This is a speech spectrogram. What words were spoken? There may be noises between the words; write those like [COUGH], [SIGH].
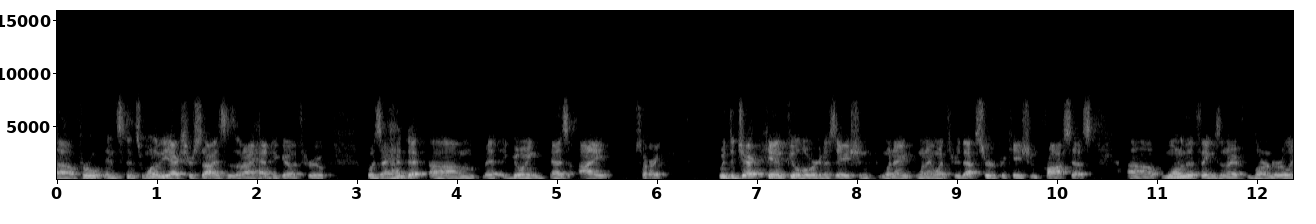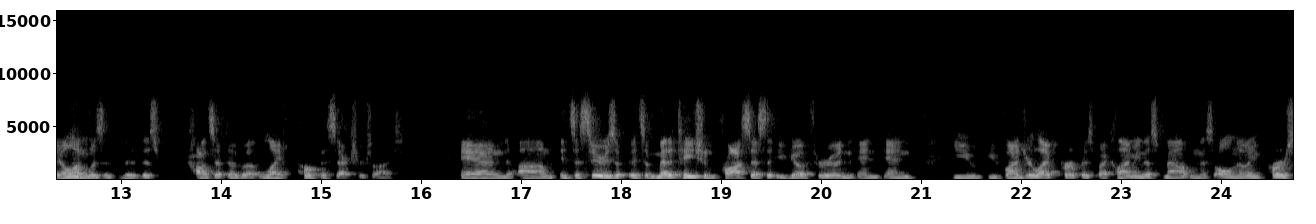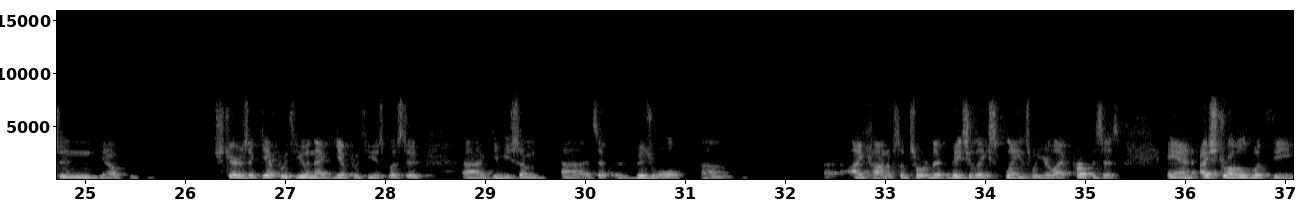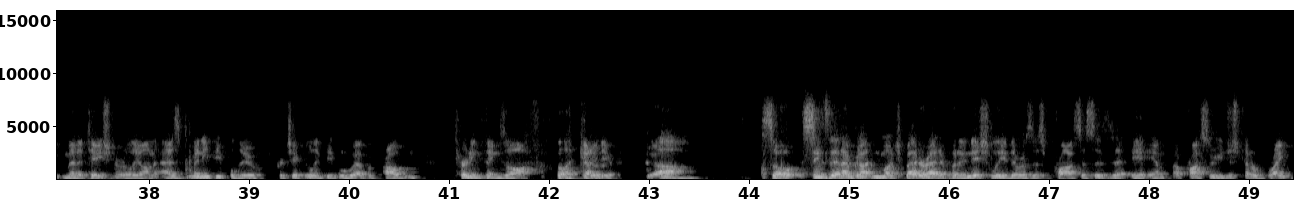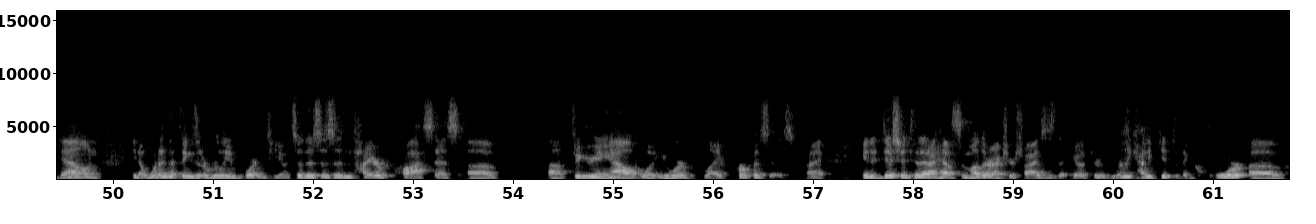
uh, for instance, one of the exercises that I had to go through was I had to um, going as I sorry with the Jack Canfield organization when I when I went through that certification process. Uh, one of the things that I learned early on was the, this concept of a life purpose exercise, and um, it's a series of it's a meditation process that you go through, and and and you you find your life purpose by climbing this mountain. This all knowing person, you know, shares a gift with you, and that gift with you is supposed to uh, give you some. Uh, it's a, visual um, uh, icon of some sort that basically explains what your life purpose is. And I struggled with the meditation early on, as many people do, particularly people who have a problem turning things off, [LAUGHS] like sure. I do. Yeah. Um, so since then, I've gotten much better at it. But initially, there was this process, a, a, process where you just kind of write down, you know, what are the things that are really important to you. And so there's this is an entire process of uh, figuring out what your life purpose is, right? In addition to that, I have some other exercises that go through really kind of get to the core of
